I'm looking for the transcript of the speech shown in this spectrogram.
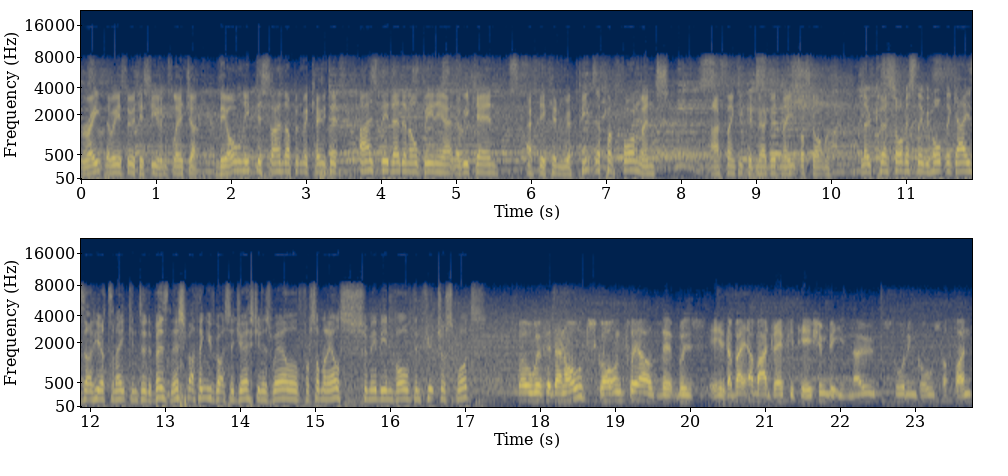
right the way through to Steven Fletcher. They all need to stand up and be counted as they did in Albania at the weekend. If they can repeat the performance, I think it could be a good night for Scotland. Now, Chris, obviously we hope the guys that are here tonight can do the business, but I think you've got a suggestion as well for someone else who may be involved in future squads. Well, we've had an old Scotland player that was he had a bit of a bad reputation, but he's now scoring goals for fun.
